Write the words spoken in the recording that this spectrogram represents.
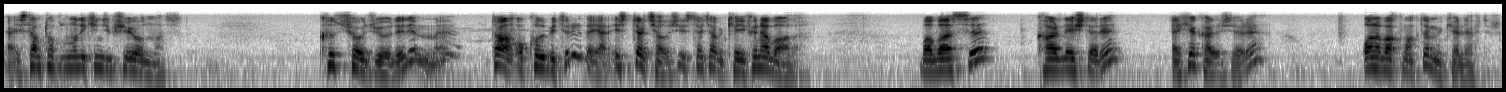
Yani İslam toplumunda ikinci bir şey olmaz. Kız çocuğu dedim mi? Tamam okul bitirir de yani ister çalışır ister çalışır. Keyfine bağlı. Babası, kardeşleri, erkek kardeşleri ona bakmakta mükelleftir.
